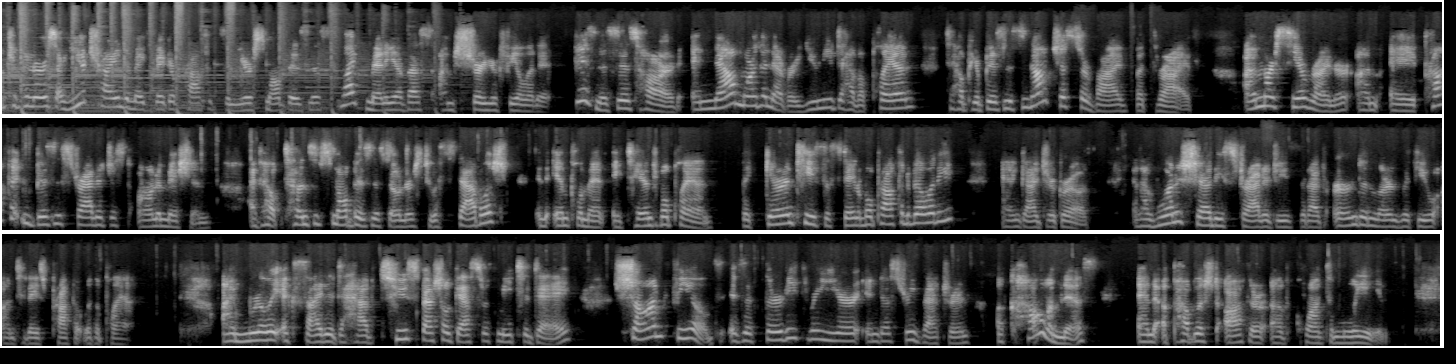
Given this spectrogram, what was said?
entrepreneurs, are you trying to make bigger profits in your small business? Like many of us, I'm sure you're feeling it. Business is hard, and now more than ever, you need to have a plan to help your business not just survive, but thrive. I'm Marcia Reiner. I'm a profit and business strategist on a mission. I've helped tons of small business owners to establish and implement a tangible plan that guarantees sustainable profitability and guides your growth. And I want to share these strategies that I've earned and learned with you on today's Profit with a Plan. I'm really excited to have two special guests with me today. Sean Fields is a 33 year industry veteran, a columnist, and a published author of Quantum Lean.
